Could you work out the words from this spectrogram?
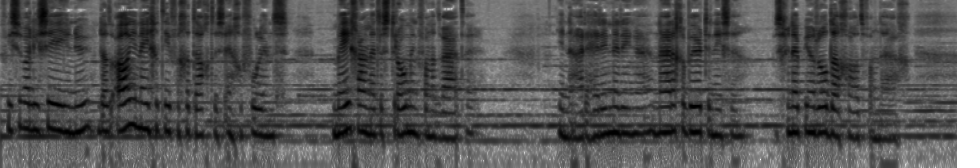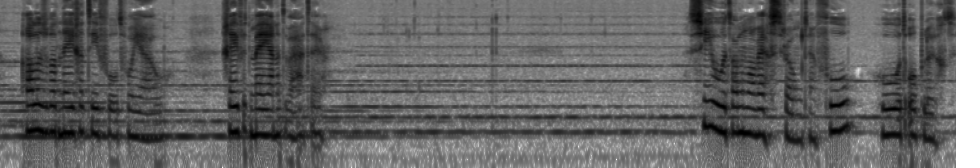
Visualiseer je nu dat al je negatieve gedachten en gevoelens meegaan met de stroming van het water. Je nare herinneringen, nare gebeurtenissen. Misschien heb je een rotdag gehad vandaag. Alles wat negatief voelt voor jou, geef het mee aan het water. Zie hoe het allemaal wegstroomt en voel hoe het oplucht.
